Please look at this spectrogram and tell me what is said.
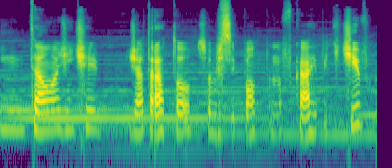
Então a gente já tratou sobre esse ponto para não ficar repetitivo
